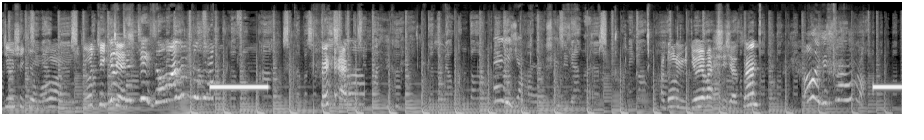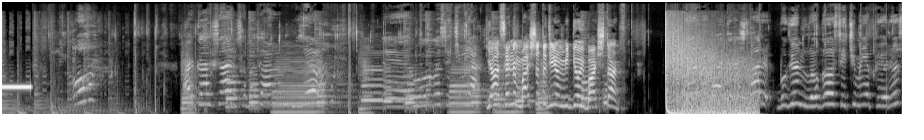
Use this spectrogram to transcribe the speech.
Video çekiyorum oğlum. Video çekeceğiz. Çek zamanım buldum. Ne diyeceğim bana? Bir şey diyeceğim. Hadi oğlum videoya başlayacağız lan. Aa lütfen olma. Arkadaşlar abim bize logo seçimi yaptı. Ya senin başlatacağım videoyu baştan. Bugün logo seçimi yapıyoruz.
